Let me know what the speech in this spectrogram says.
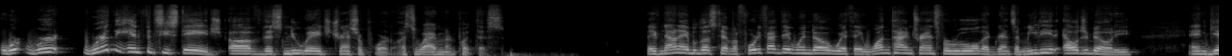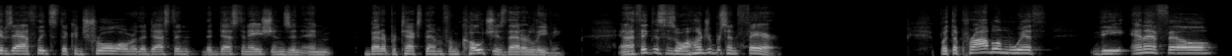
we're we're we're in the infancy stage of this new age transfer portal. That's the way I'm going to put this. They've now enabled us to have a 45 day window with a one time transfer rule that grants immediate eligibility and gives athletes the control over the destin the destinations and, and better protects them from coaches that are leaving. And I think this is 100% fair. But the problem with the NFL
